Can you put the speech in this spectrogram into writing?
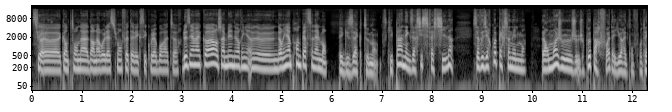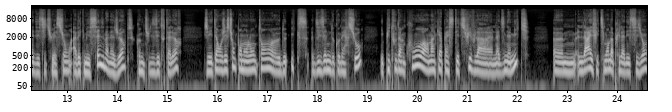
C'est euh, quand on a dans la relation en fait avec ses collaborateurs. Deuxième accord, jamais ne rien, euh, ne rien prendre personnellement. Exactement. Ce qui n'est pas un exercice facile. Ça veut dire quoi personnellement? Alors moi, je, je- je peux parfois d'ailleurs être confrontée à des situations avec mes sales managers, puisque comme tu le disais tout à l'heure, j'ai été en gestion pendant longtemps euh, de X dizaines de commerciaux, et puis tout d'un coup, en incapacité de suivre la, la dynamique, euh, là, effectivement, on a pris la décision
